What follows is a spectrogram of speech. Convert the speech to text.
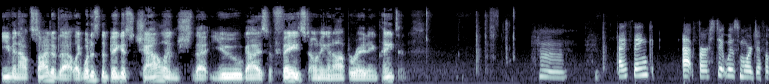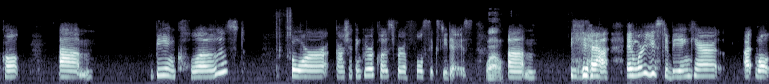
even outside of that, like what is the biggest challenge that you guys have faced owning and operating Painted? Hmm. I think at first it was more difficult. Um, being closed for gosh, I think we were closed for a full 60 days. Wow. Um, yeah, and we're used to being here. I, well,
